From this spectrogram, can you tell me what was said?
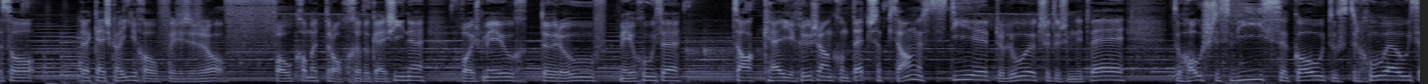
so, du gehst einkaufen, ist es schon vollkommen trocken. Du gehst rein, wo ist Milch, Tür auf, Milch raus, zack, hey, in den Kühlschrank und dort ist etwas anderes, das Tier, du schaust, du tust ihm nicht weh, du holst das weisse Gold aus der Kuh raus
